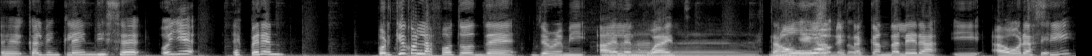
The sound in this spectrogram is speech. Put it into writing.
eh, Calvin Klein dice, oye, esperen, ¿por qué con la foto de Jeremy Allen White Ah, estamos no hubo esta escandalera y ahora Sí. sí.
